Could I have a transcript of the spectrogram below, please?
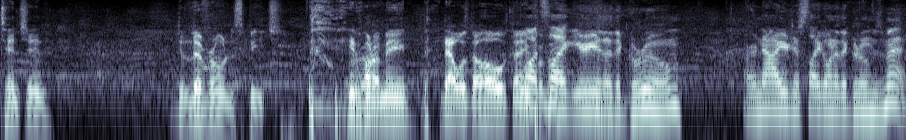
tension, deliver on the speech. you know what I mean? That was the whole thing Well, for it's me. like you're either the groom, or now you're just like one of the groom's men.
